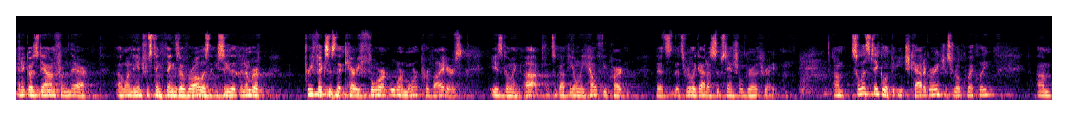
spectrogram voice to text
and it goes down from there. Uh, one of the interesting things overall is that you see that the number of prefixes that carry four or more providers is going up. That's about the only healthy part that's, that's really got a substantial growth rate. Um, so let's take a look at each category just real quickly. Um,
